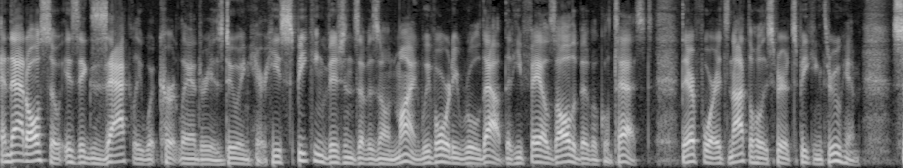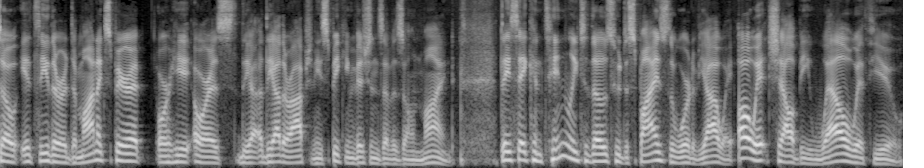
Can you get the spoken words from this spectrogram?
And that also is exactly what Curt Landry is doing here. He's speaking visions of his own mind. We've already ruled out that he fails all the biblical tests. Therefore, it's not the Holy Spirit speaking through him. So it's either a demonic spirit or he or as the the other option he's speaking visions of his own mind. They say continually to those who despise the word of Yahweh, "Oh, it shall be well with you."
